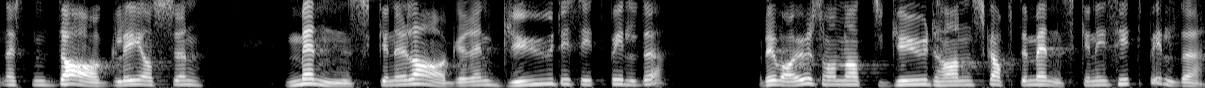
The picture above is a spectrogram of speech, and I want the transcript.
nesten daglig hvordan menneskene lager en gud i sitt bilde. Og Det var jo sånn at Gud han skapte menneskene i sitt bilde.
